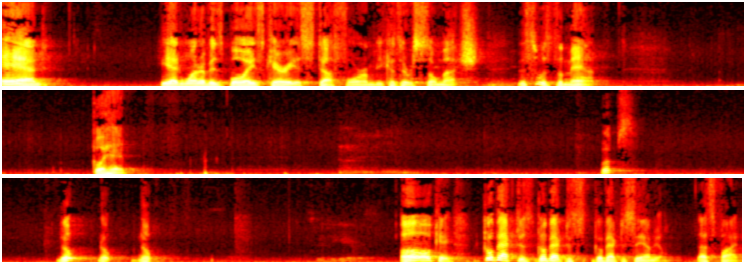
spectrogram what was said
And he had one of his boys carry his stuff for him because there was so much. This was the man. Go ahead. Whoops. Nope, nope, nope. Oh, okay. Go back to go back to go back to Samuel. That's fine.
